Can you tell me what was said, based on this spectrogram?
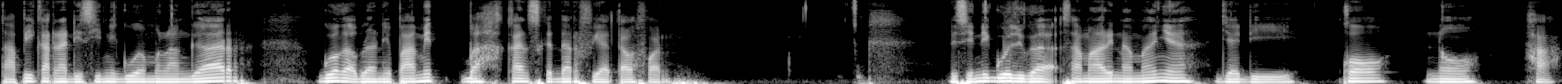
Tapi karena di sini gue melanggar, gue nggak berani pamit bahkan sekedar via telepon. Di sini gue juga samarin namanya jadi Ko No Ha.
